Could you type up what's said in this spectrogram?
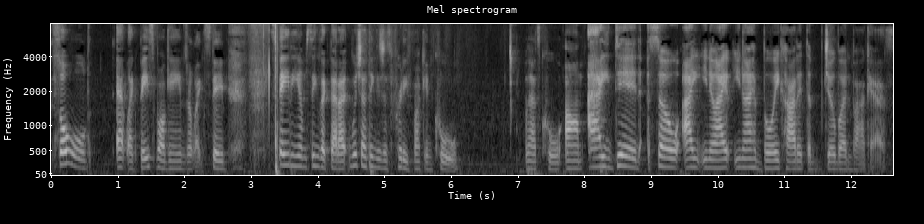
sold at like baseball games or like stayed stadiums, things like that, which I think is just pretty fucking cool that's cool. Um, I did. So I, you know, I, you know, I have boycotted the Joe Budden podcast,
